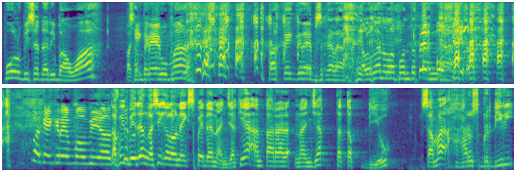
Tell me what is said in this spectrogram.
full bisa dari bawah Pakai sampai Grab. ke rumah. pakai Grab sekarang. Kalau nggak telepon tetangga. Pakai grab mobil. Tapi beda nggak sih kalau naik sepeda nanjak ya antara nanjak tetap diuk sama harus berdiri?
